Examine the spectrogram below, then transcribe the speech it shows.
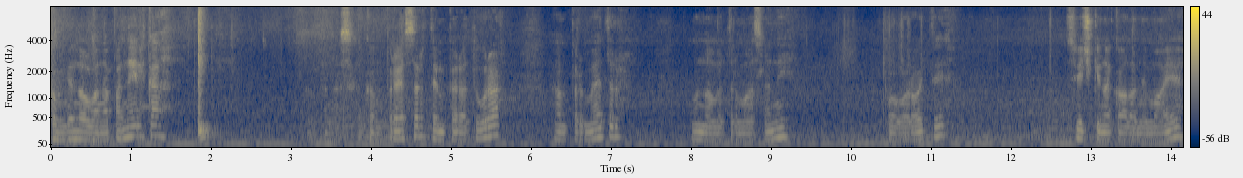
Комбінована панелька. Тут у нас компресор, температура, амперметр, манометр масляний, повороти. Свічки накала немає,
